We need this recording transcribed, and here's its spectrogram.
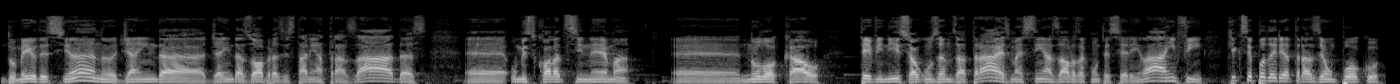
do meio desse ano, de ainda, de ainda as obras estarem atrasadas, é, uma escola de cinema é, no local teve início alguns anos atrás, mas sem as aulas acontecerem lá, enfim. O que, que você poderia trazer um pouco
